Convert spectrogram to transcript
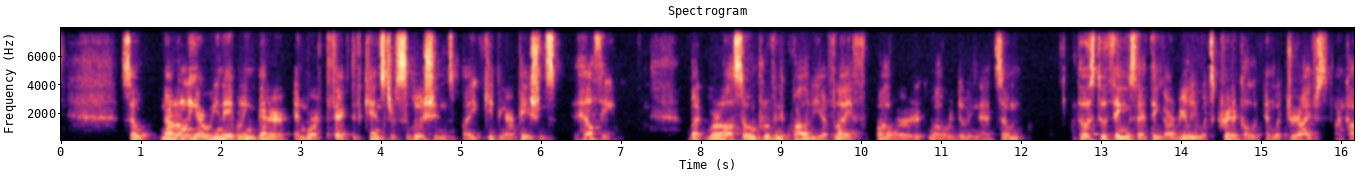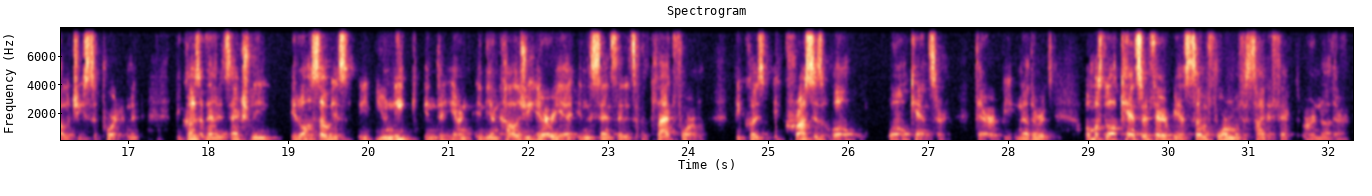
So not only are we enabling better and more effective cancer solutions by keeping our patients healthy, but we're also improving the quality of life while we're while we're doing that. So those two things, I think, are really what's critical and what drives oncology support. And because of that, it's actually, it also is unique in the, in the oncology area in the sense that it's a platform because it crosses all, all cancer therapy. In other words, almost all cancer therapy has some form of a side effect or another.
